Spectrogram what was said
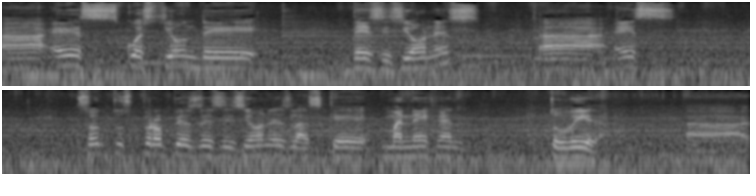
ah, es cuestión de decisiones. es, son tus propias decisiones las que manejan tu vida. Ah,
